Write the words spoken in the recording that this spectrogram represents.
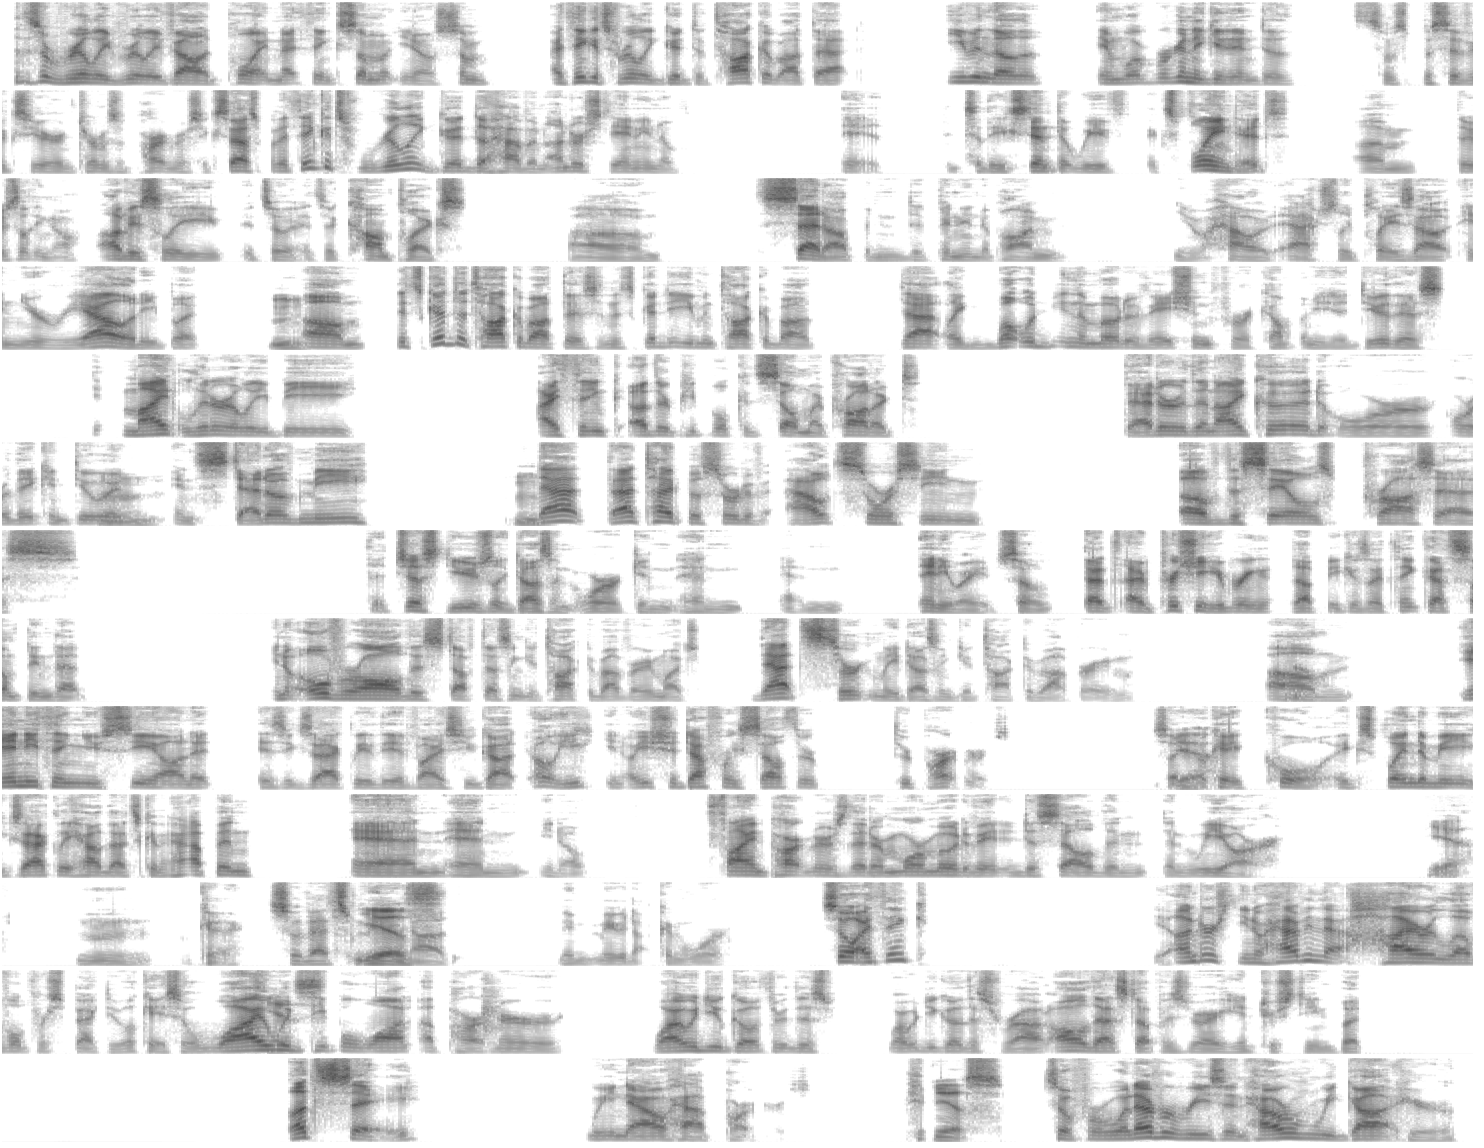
That's a really, really valid. And I think some, you know, some, I think it's really good to talk about that, even though, and what we're going to get into some specifics here in terms of partner success, but I think it's really good to have an understanding of it to the extent that we've explained it. Um, there's, you know, obviously it's a, it's a complex um, setup and depending upon, you know, how it actually plays out in your reality, but mm. um, it's good to talk about this and it's good to even talk about that. Like what would be the motivation for a company to do this? it might literally be I think other people could sell my product better than I could or or they can do it mm. instead of me. Mm. That that type of sort of outsourcing of the sales process that just usually doesn't work and and and anyway, so that I appreciate you bringing it up because I think that's something that you know overall this stuff doesn't get talked about very much. That certainly doesn't get talked about very much. Um, anything you see on it is exactly the advice you got. Oh, you you know, you should definitely sell through through partners. So yeah. okay, cool. Explain to me exactly how that's going to happen, and and you know, find partners that are more motivated to sell than than we are. Yeah. Mm, okay. So that's maybe yes. not maybe, maybe not going to work. So I think under you know having that higher level perspective. Okay, so why yes. would people want a partner? Why would you go through this? Why would you go this route? All that stuff is very interesting, but let's say we now have partners. Yes. So for whatever reason, however we got here,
